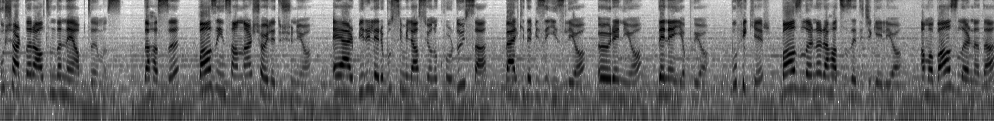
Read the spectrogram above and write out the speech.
bu şartlar altında ne yaptığımız. Dahası bazı insanlar şöyle düşünüyor. Eğer birileri bu simülasyonu kurduysa belki de bizi izliyor, öğreniyor, deney yapıyor. Bu fikir bazılarına rahatsız edici geliyor ama bazılarına da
